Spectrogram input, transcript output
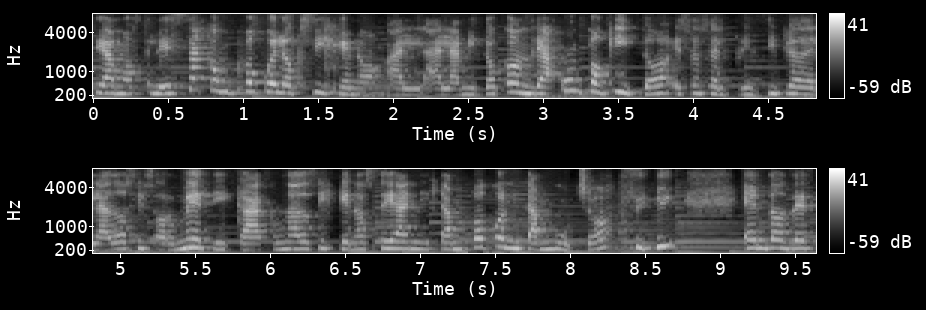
digamos, le saca un poco el oxígeno a la mitocondria, un poquito, eso es el principio de la dosis hormética, una dosis que no sea ni tan poco ni tan mucho, ¿sí? Entonces,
